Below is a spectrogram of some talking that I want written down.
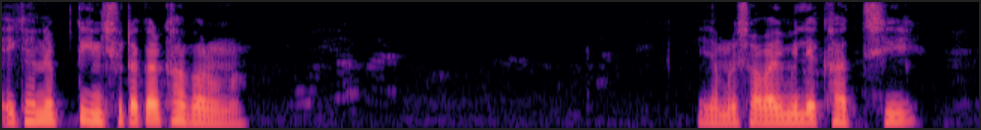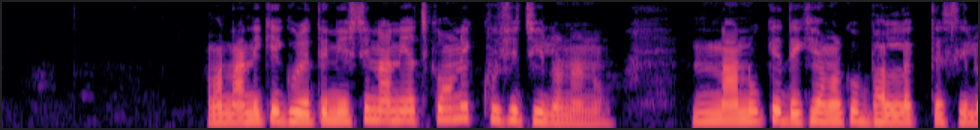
এখানে তিনশো টাকার খাবারও না। এই যে আমরা সবাই মিলে খাচ্ছি। আমার নানিকে ঘুরেতে নিয়ে এসেছি। নানি আজকে অনেক খুশি ছিল নানু। নানুকে দেখে আমার খুব ভালো লাগতেছিল।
